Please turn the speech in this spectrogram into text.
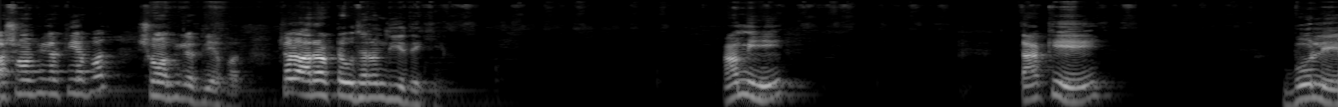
অসমাপিকা ক্রিয়াপদ, সমাপিকা ক্রিয়াপদ। চলো আরও একটা উদাহরণ দিয়ে দেখি। আমি তাকে বলে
